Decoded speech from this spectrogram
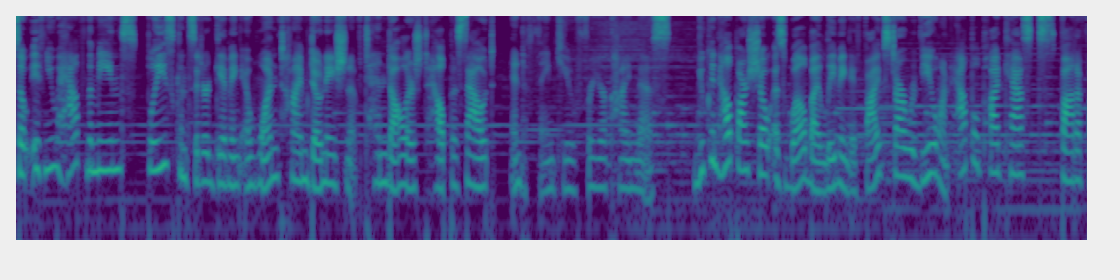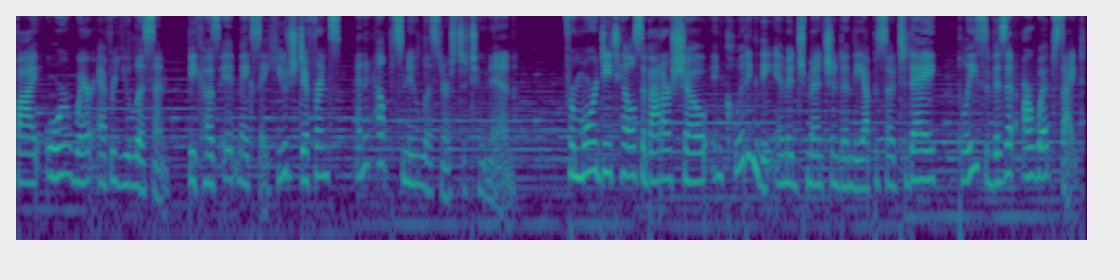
So if you have the means, please consider giving a one time donation of $10 to help us out, and thank you for your kindness. You can help our show as well by leaving a five star review on Apple Podcasts, Spotify, or wherever you listen, because it makes a huge difference and it helps new listeners to tune in. For more details about our show, including the image mentioned in the episode today, please visit our website,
